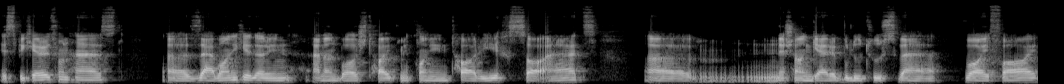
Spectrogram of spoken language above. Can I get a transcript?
اسپیکرتون هست. زبانی که دارین الان باهاش تایپ می‌کنین تاریخ ساعت نشانگر بلوتوث و وای فای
